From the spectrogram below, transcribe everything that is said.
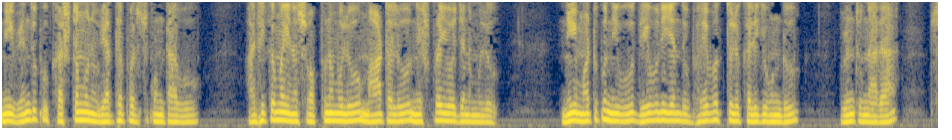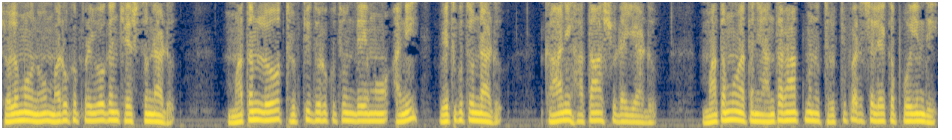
నీవెందుకు కష్టమును వ్యర్థపరుచుకుంటావు? అధికమైన స్వప్నములు మాటలు నిష్ప్రయోజనములు. నీ మటుకు నీవు దేవుని యందు భయభక్తులు కలిగి ఉండు. వింటున్నారా? సొలమోను మరొక ప్రయోగం చేస్తున్నాడు. మతంలో తృప్తి దొరుకుతుందేమో అని వెతుకుతున్నాడు. కాని హతాశుడయ్యాడు. మతము అతని అంతరాత్మను తృప్తిపరచలేకపోయింది.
